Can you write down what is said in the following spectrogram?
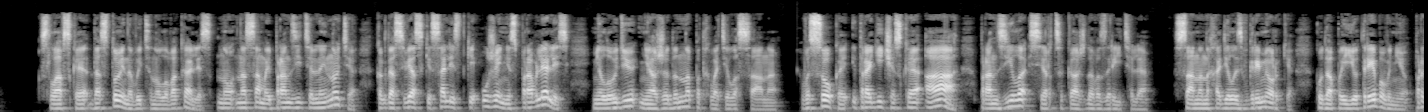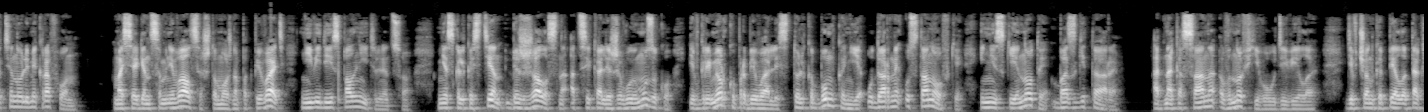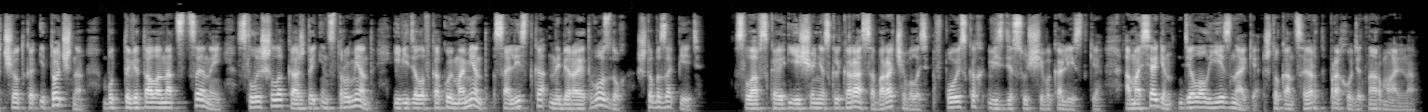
Славская достойно вытянула вокалис, но на самой пронзительной ноте, когда связки солистки уже не справлялись, мелодию неожиданно подхватила Сана. Высокая и трагическая АА пронзила сердце каждого зрителя. Сана находилась в гримерке, куда по ее требованию протянули микрофон. Мосягин сомневался, что можно подпевать, не видя исполнительницу. Несколько стен безжалостно отсекали живую музыку, и в гримерку пробивались только бумканье ударной установки и низкие ноты бас-гитары. Однако Сана вновь его удивила. Девчонка пела так четко и точно, будто витала над сценой, слышала каждый инструмент и видела, в какой момент солистка набирает воздух, чтобы запеть. Славская еще несколько раз оборачивалась в поисках вездесущей вокалистки, а Мосягин делал ей знаки, что концерт проходит нормально.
